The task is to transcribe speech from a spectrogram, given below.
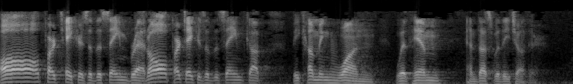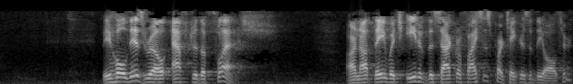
All partakers of the same bread, all partakers of the same cup, becoming one with Him and thus with each other. Behold, Israel after the flesh. Are not they which eat of the sacrifices partakers of the altar?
